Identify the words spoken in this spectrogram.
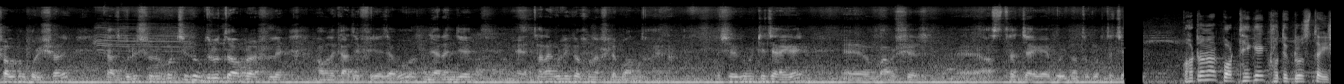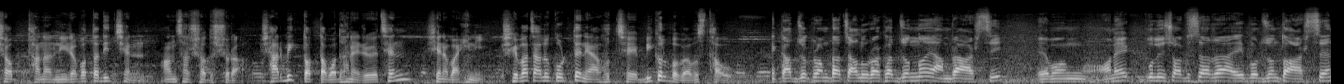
স্বল্প পরিসরে কাজগুলি শুরু করছি। খুব দ্রুত আমরা আসলে আমাদের কাজে ফিরে যাব। জানেন যে থানাগুলি কখনো আসলে বন্ধ হয় না। সেরকম একটি জায়গায় মানুষের আস্থার জায়গায় পরিণত করতে চাই। ঘটনার পর থেকে ক্ষতিগ্রস্ত এইসব থানার নিরাপত্তা দিচ্ছেন আনসার সদস্যরা। সার্বিক তত্ত্বাবধানে রয়েছেন সেনাবাহিনী। সেবা চালু করতে নেওয়া হচ্ছে বিকল্প ব্যবস্থাও। কার্যক্রমটা চালু রাখার জন্যই আমরা আসছি এবং অনেক পুলিশ অফিসাররা এই পর্যন্ত আসছেন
